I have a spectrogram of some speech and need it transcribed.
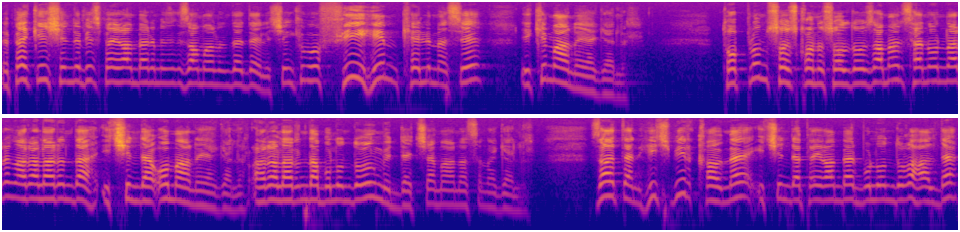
E peki şimdi biz peygamberimizin zamanında değiliz. Çünkü bu fihim kelimesi iki manaya gelir. Toplum söz konusu olduğu zaman sen onların aralarında, içinde o manaya gelir. Aralarında bulunduğun müddetçe manasına gelir. Zaten hiçbir kavme içinde peygamber bulunduğu halde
